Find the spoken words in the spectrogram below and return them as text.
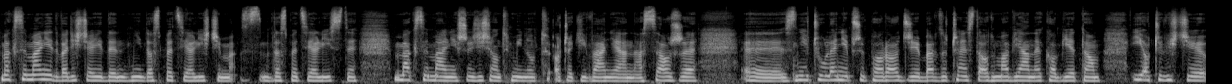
Maksymalnie 21 dni do, specjaliści, do specjalisty, maksymalnie 60 minut oczekiwania na sorze, y, znieczulenie przy porodzie, bardzo często odmawiane kobietom i oczywiście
